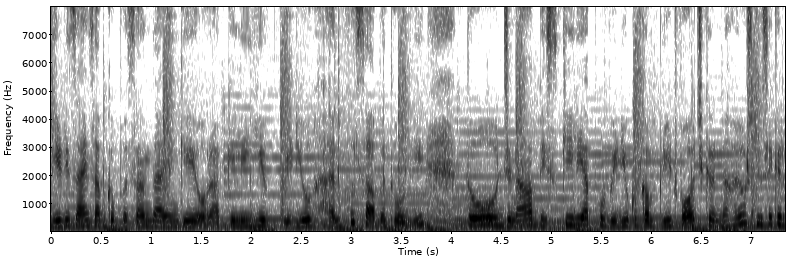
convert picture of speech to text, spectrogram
ये डिज़ाइंस आपको पसंद आएँगे और आपके लिए ये वीडियो हेल्पफुल साबित होगी। तो जनाब, इसके लिए आपको वीडियो को कंप्लीट वॉच करना है उसमें से अगर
